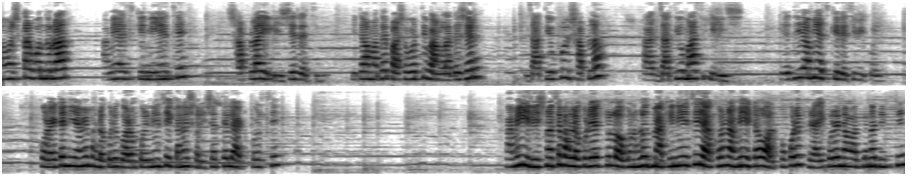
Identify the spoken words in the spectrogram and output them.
নমস্কার বন্ধুরা, আমি আজকে নিয়েছি শাপলা ইলিশের রেসিপি এটা আমাদের পার্শ্ববর্তী বাংলাদেশের জাতীয় ফুল শাপলা আর জাতীয় মাছ ইলিশ। এ দিয়ে আমি আজকে রেসিপি করি কড়াইটা নিয়ে আমি ভালো করে গরম করে নিয়েছি। এখানে সরিষার তেল অ্যাড করছি। আমি ইলিশ মাছে ভালো করে একটু লবণ, হলুদ মাখিয়ে নিয়েছি। এখন আমি এটা অল্প করে ফ্রাই করে নেওয়ার জন্য দিচ্ছি।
